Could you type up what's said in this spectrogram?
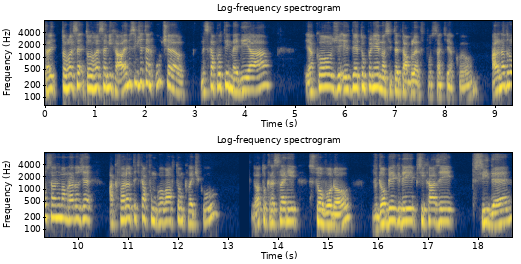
tady tohle se, tohle se míchá. Ale myslím, že ten účel dneska pro ty média, jako, že je to úplně jedno, si to je tablet v podstatě, jako jo. Ale na druhou stranu mám radost, že akvarel teďka fungoval v tom kvečku, jo, to kreslení s tou vodou, v době, kdy přichází 3D,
